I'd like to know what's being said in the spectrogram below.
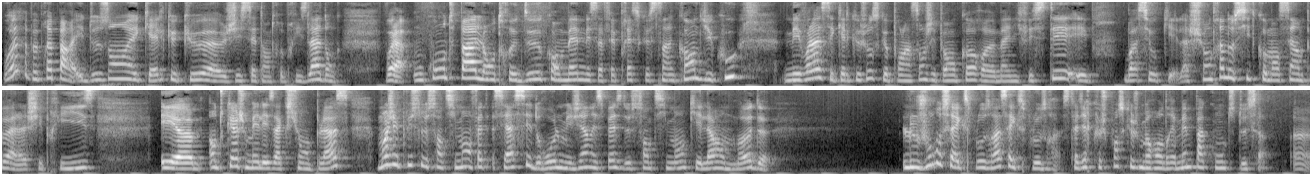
Ouais, à peu près pareil, 2 ans et quelques que euh, j'ai cette entreprise-là. Donc voilà, on compte pas l'entre-deux quand même, mais ça fait presque 5 ans du coup. Mais voilà, c'est quelque chose que pour l'instant j'ai pas encore euh, manifesté et bah c'est ok. Là je suis en train aussi de commencer un peu à lâcher prise. Et euh, en tout cas, je mets les actions en place. Moi, j'ai plus le sentiment, en fait, c'est assez drôle, mais j'ai un espèce de sentiment qui est là en mode. Le jour où ça explosera, ça explosera. C'est-à-dire que je pense que je me rendrai même pas compte de ça. Euh,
